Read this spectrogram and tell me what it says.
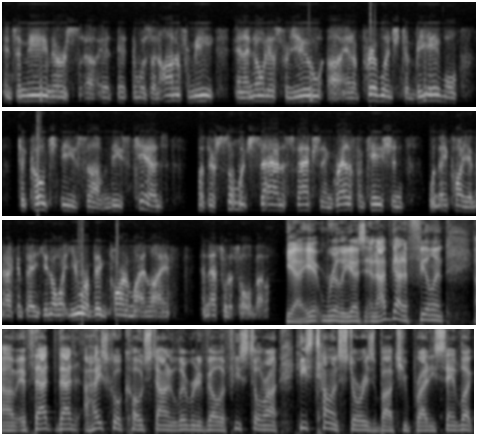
And to me, there's uh, it, it, was an honor for me, and I know it is for you, uh, and a privilege to be able to coach these um, these kids. But there's so much satisfaction and gratification when they call you back and say, you know what, you were a big part of my life, and that's what it's all about. Yeah, it really is, and I've got a feeling um, if that that high school coach down in Libertyville, if he's still around, he's telling stories about you, Brett. He's saying, "Look,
